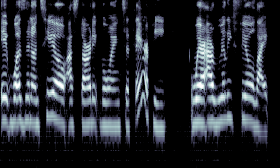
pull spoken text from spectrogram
it wasn't until I started going to therapy where I really feel like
